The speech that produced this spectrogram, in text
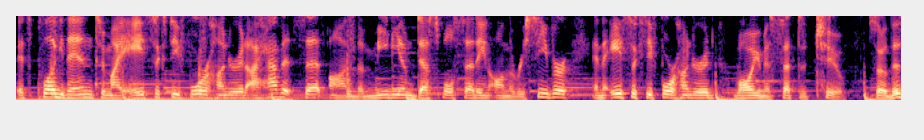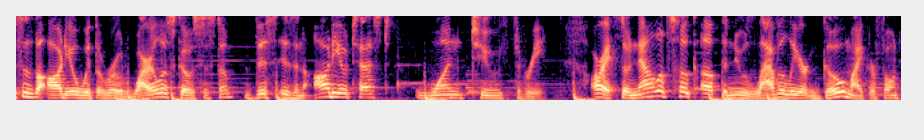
It's plugged in to my A6400. I have it set on the medium decibel setting on the receiver, and the A6400 volume is set to two. So this is the audio with the Rode Wireless Go system. This is an audio test, one, two, three. All right, so now let's hook up the new Lavalier Go microphone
